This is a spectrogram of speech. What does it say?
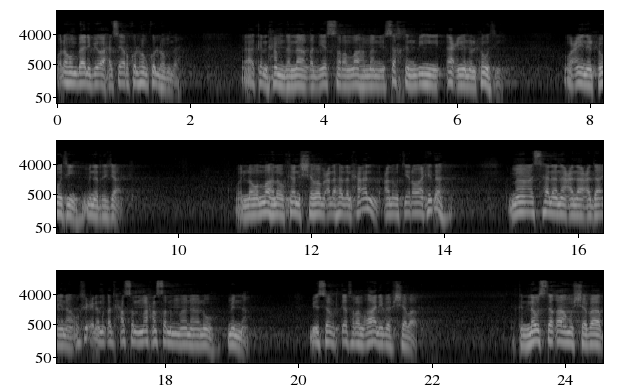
ولهم بالي بواحد سيركلهم كلهم ذا. لكن الحمد لله قد يسر الله من يسخن به أعين الحوثي وعين الحوثي من الرجال. وإلا والله لو كان الشباب على هذا الحال على وتيرة واحدة ما أسهلنا على عدائنا وفعلا قد حصل ما حصل ما نالوه منا بسبب الكثرة الغالبة في الشباب. لكن لو استقاموا الشباب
